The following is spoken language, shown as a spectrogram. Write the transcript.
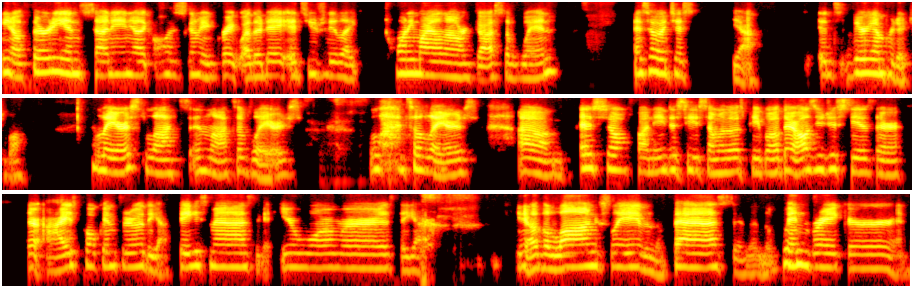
you know 30 and sunny and you're like, oh, this is gonna be a great weather day, it's usually like 20 mile an hour gust of wind. And so it just, yeah, it's very unpredictable. Layers, lots and lots of layers, lots of layers. Um, it's so funny to see some of those people out there. All you just see is their their eyes poking through. They got face masks, they got ear warmers, they got you know the long sleeve and the vest, and then the windbreaker, and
